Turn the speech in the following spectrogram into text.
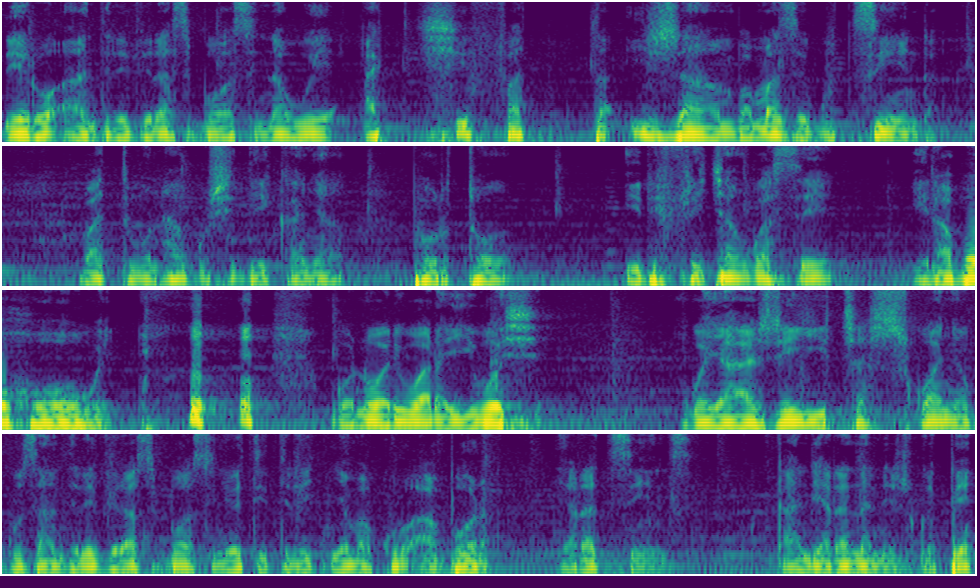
rero andre vilas boas nawe akifata ijambo amaze gutsinda. Bati ubu nta gushidikanya porto iri firi cyangwa se irabohowe. Ngo n'uwari warayiboshye. Ngo yaje yica ashwanyaguza Andre Villas Boss niyo titire y'ikinyamakuru Abora. Yaratsinze kandi yarananijwe pe.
